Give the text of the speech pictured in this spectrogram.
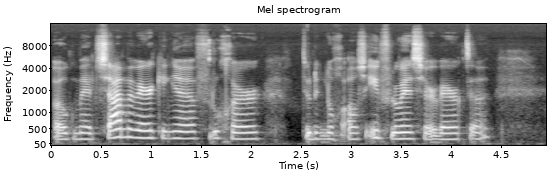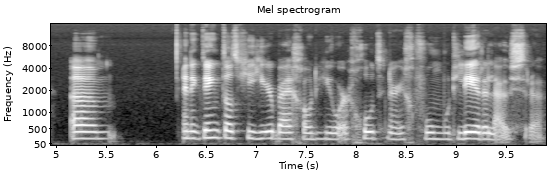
ook met samenwerkingen vroeger, toen ik nog als influencer werkte. Ehm, en ik denk dat je hierbij gewoon heel erg goed naar je gevoel moet leren luisteren.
